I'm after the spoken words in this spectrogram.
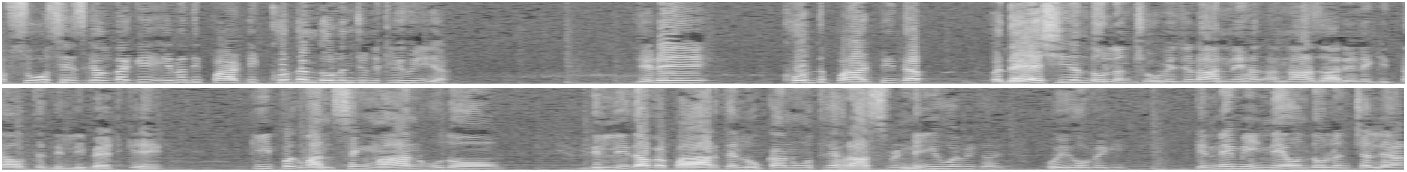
ਅਫਸੋਸ ਇਸ ਗੱਲ ਦਾ ਕਿ ਇਹਨਾਂ ਦੀ ਪਾਰਟੀ ਖੁਦ ਅੰਦੋਲਨ ਚੋਂ ਨਿਕਲੀ ਹੋਈ ਆ। ਜਿਹੜੇ ਖੁਦ ਪਾਰਟੀ ਦਾ ਪਦੈਸ਼ੀ ਅੰਦੋਲਨ 'ਚ ਹੋਵੇ ਜਿਹੜਾ ਅੰਨੇ ਅੰਨਾ ਹਜ਼ਾਰੇ ਨੇ ਕੀਤਾ ਉੱਥੇ ਦਿੱਲੀ ਬੈਠ ਕੇ, ਕੀ ਭਗਵੰਤ ਸਿੰਘ ਮਾਨ ਉਦੋਂ ਦਿੱਲੀ ਦਾ ਵਪਾਰ ਤੇ ਲੋਕਾਂ ਨੂੰ ਉੱਥੇ ਹਰਾਸਮੈਂਟ ਨਹੀਂ ਹੋਈ ਹੋਈ ਹੋਵੇਗੀ? ਕਿੰਨੇ ਮਹੀਨੇ ਉਹ ਅੰਦੋਲਨ ਚੱਲਿਆ?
